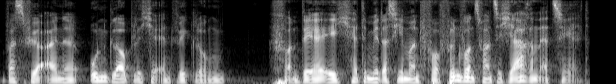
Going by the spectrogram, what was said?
Was für eine unglaubliche Entwicklung, von der ich, hätte mir das jemand vor 25 Jahren erzählt,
